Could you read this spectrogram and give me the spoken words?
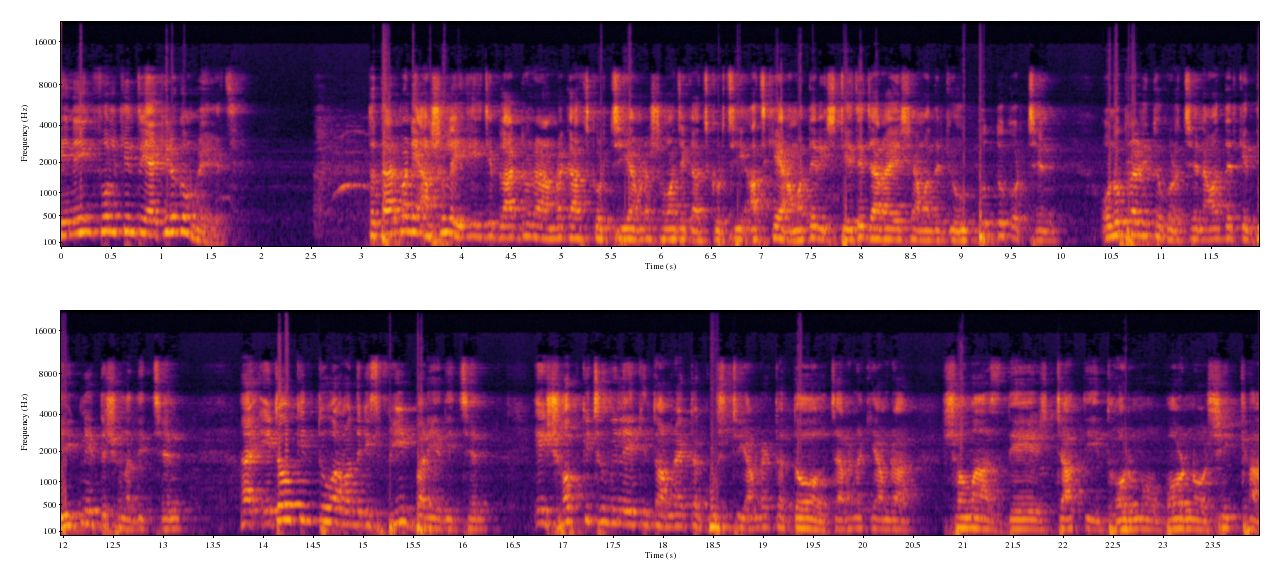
মিনিংফুল কিন্তু একই রকম হয়ে গেছে। তো তার মানে আসলে এই যে ব্লাড ডোনার আমরা কাজ করছি আমরা সমাজে কাজ করছি আজকে আমাদের স্টেজে যারা এসে আমাদেরকে উদ্বুদ্ধ করছেন অনুপ্রাণিত করছেন আমাদেরকে দিক নির্দেশনা দিচ্ছেন হ্যাঁ এটাও কিন্তু আমাদের স্পিড বাড়িয়ে দিচ্ছেন। এই সব কিছু মিলিয়ে কিন্তু আমরা একটা গোষ্ঠী আমরা একটা দল যারা নাকি আমরা সমাজ, দেশ, জাতি, ধর্ম, বর্ণ, শিক্ষা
